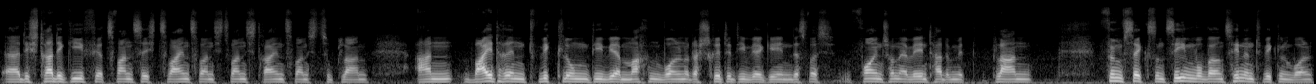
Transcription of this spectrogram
äh, die Strategie für 2022, 2023 zu planen, an weiteren Entwicklungen, die wir machen wollen oder Schritte, die wir gehen. Das, was ich vorhin schon erwähnt hatte mit Plan 5, 6 und 7, wo wir uns hinentwickeln wollen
